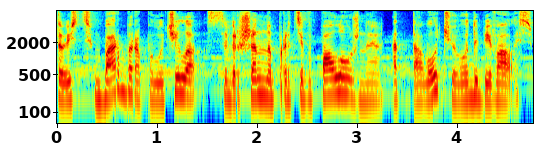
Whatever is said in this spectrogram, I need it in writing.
То есть Барбара получила совершенно противоположное от того, чего добивалась.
